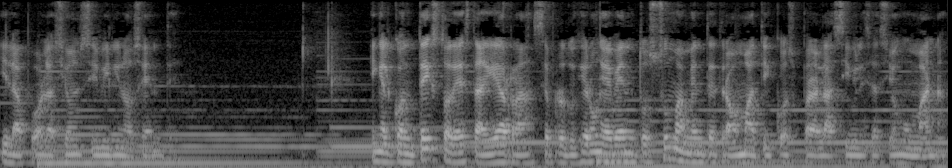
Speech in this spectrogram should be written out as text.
y la población civil inocente. En el contexto de esta guerra se produjeron eventos sumamente traumáticos para la civilización humana,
